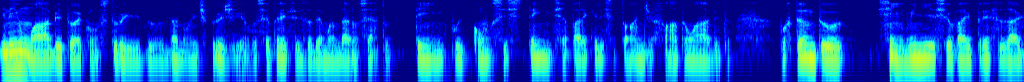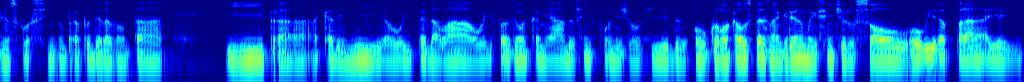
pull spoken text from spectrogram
E nenhum hábito é construído da noite para o dia. Você precisa demandar um certo tempo e consistência para que ele se torne de fato um hábito. Portanto, sim, no início vai precisar de um esforcinho para poder levantar e ir para academia, ou ir pedalar, ou ir fazer uma caminhada sem fone de ouvido, ou colocar os pés na grama e sentir o sol, ou ir à praia e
